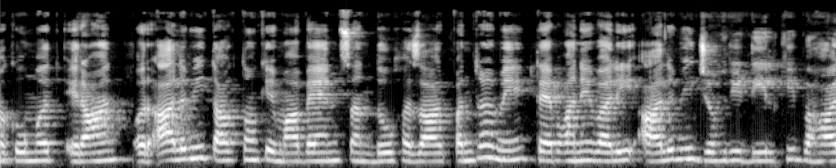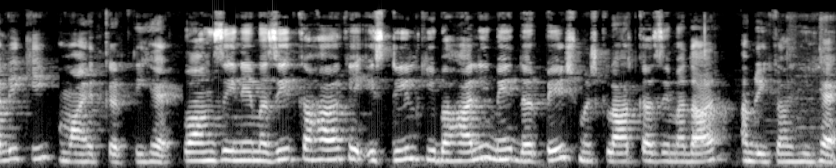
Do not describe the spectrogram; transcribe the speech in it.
حکومت ایران اور عالمی طاقتوں کے مابین سن دو ہزار پندرہ میں طے پانے والی عالمی جوہری ڈیل کی بحالی کی حمایت کرتی ہے۔ وانگ زی نے مزید کہا کہ اس ڈیل کی بحالی میں درپیش مشکلات کا ذمہ دار امریکہ ہی ہے۔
